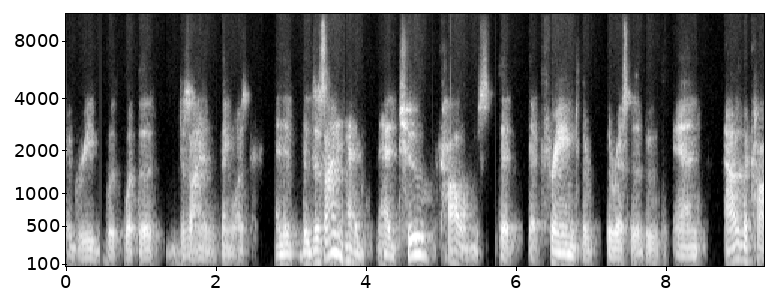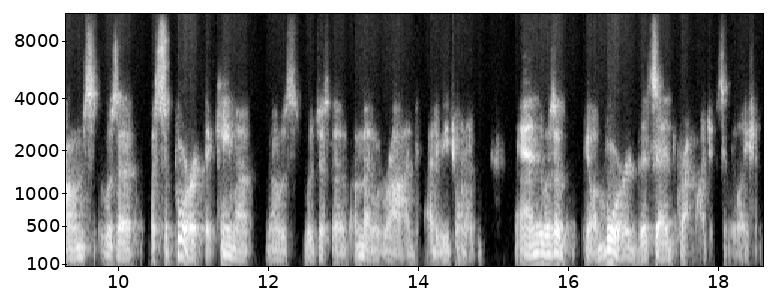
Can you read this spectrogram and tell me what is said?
agreed with what the design of the thing was. And the, the design had had two columns that that framed the, the rest of the booth. And out of the columns was a, a support that came up. It was was just a, a metal rod out of each one of them. And there was a you know a board that said Chronologic simulation.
